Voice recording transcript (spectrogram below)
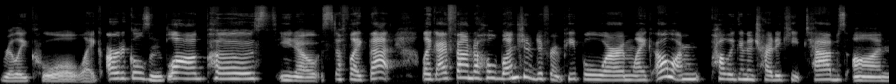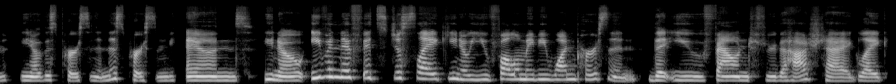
really cool like articles and blog posts, you know, stuff like that. Like I found a whole bunch of different people where I'm like, oh, I'm probably going to try to keep tabs on, you know, this person and this person. And, you know, even if it's just like, you know, you follow maybe one person that you found through the hashtag, like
